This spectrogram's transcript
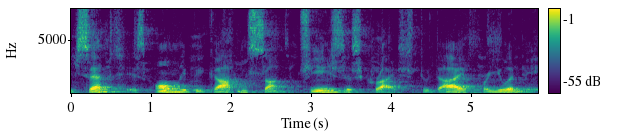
He sent his only begotten Son, Jesus Christ, to die for you and me.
